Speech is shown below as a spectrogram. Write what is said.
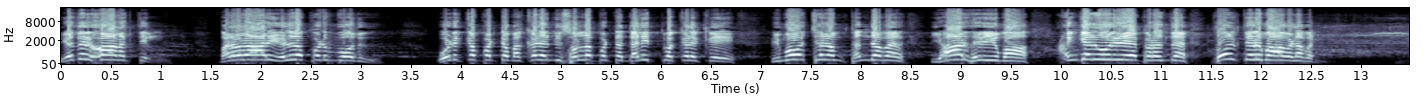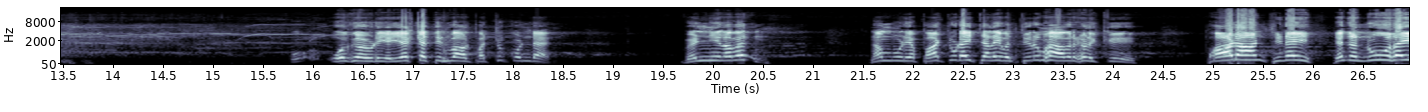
எதிர்காலத்தில் வரலாறு எழுதப்படும் போது ஒடுக்கப்பட்ட மக்கள் என்று சொல்லப்பட்ட தலித் மக்களுக்கு விமோச்சனம் தந்தவர் யார் தெரியுமா? அங்கனூரிலே பிறந்த தோல் திருமாவளவன். உங்களுடைய இயக்கத்தின்பால் பற்றுக்கொண்ட வெண்ணிலவன் நம்முடைய பாட்டுடை தலைவன் திருமா அவர்களுக்கு பாடான் திணை என்ற நூலை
